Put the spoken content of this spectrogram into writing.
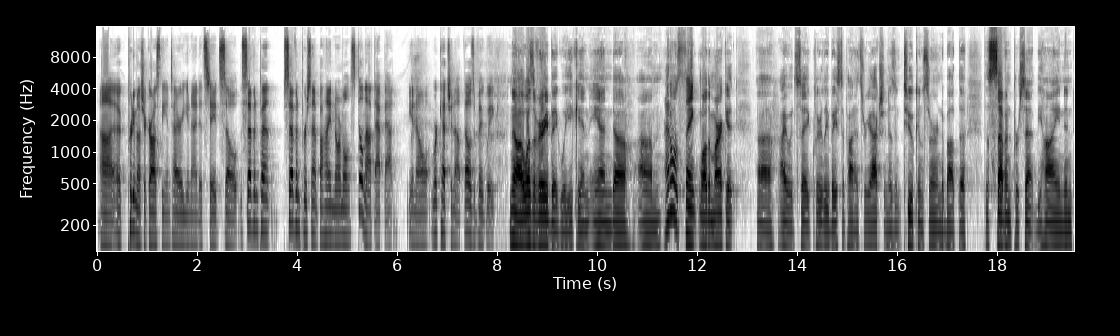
Uh, pretty much across the entire United States. So seven percent behind normal, still not that bad. You know, we're catching up. That was a big week. No, it was a very big week, and and uh, um, I don't think. Well, the market, uh, I would say, clearly based upon its reaction, isn't too concerned about the the seven percent behind, and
